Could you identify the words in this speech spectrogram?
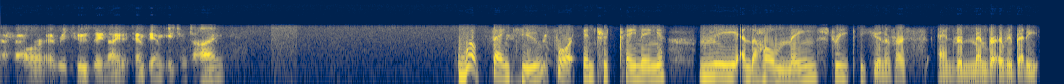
half hour every Tuesday night at 10 p.m. Eastern Time. Well, thank you for entertaining me and the whole Main Street universe. And remember, everybody,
